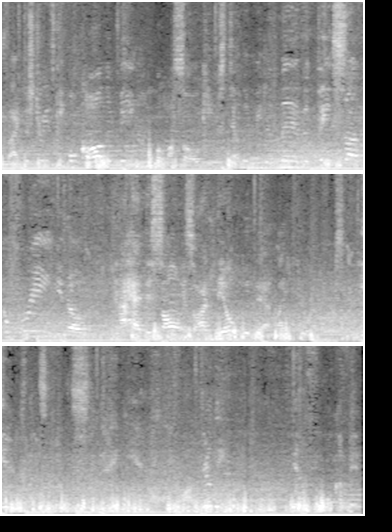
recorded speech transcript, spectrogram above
it's like the streets keep on calling me, but my soul keeps telling me to live in peace, sucker free, you know. And I had this song, and so I dealt with that like for, for some years, like some seven, eight years, before I really did a full commitment.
